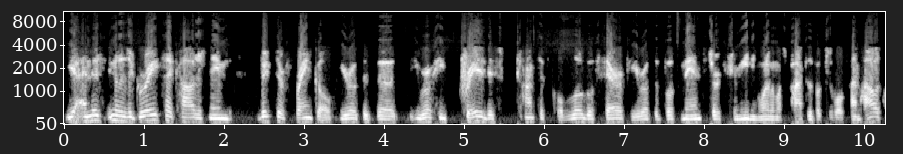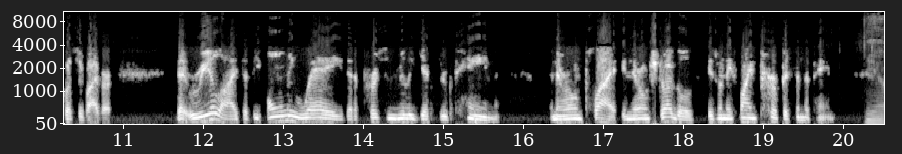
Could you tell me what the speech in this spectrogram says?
Yeah, and this, you know, there's a great psychologist named Viktor Frankl. He wrote the, the he wrote he created this concept called logotherapy. He wrote the book Man's Search for Meaning, one of the most popular books of all time. Holocaust survivor that realized that the only way that a person really gets through pain and their own plight, in their own struggles, is when they find purpose in the pain. Yeah.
